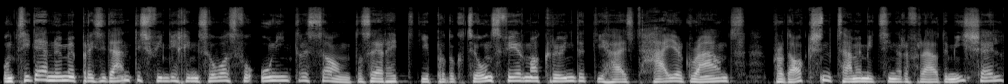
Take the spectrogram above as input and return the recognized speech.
Und seit er nicht mehr Präsident ist, finde ich ihn sowas von uninteressant. Also er hat die Produktionsfirma gegründet, die heißt Higher Grounds Production, zusammen mit seiner Frau de Michelle.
